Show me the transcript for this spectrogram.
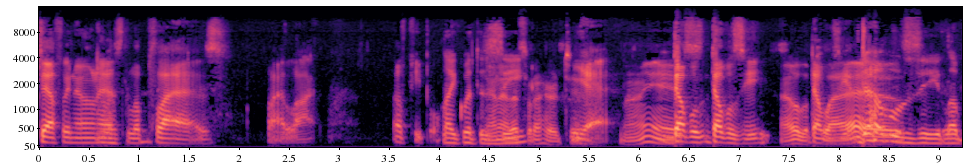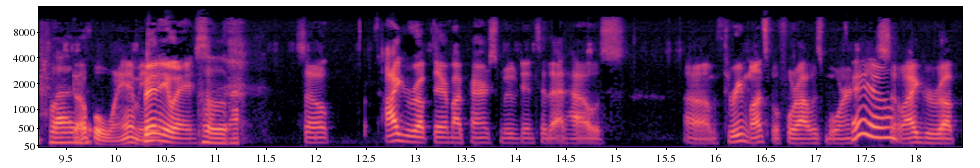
Definitely known as Laplace by a lot of people. Like with the I know Z. that's what I heard too. Yeah, nice. double double Z. oh, double Z. Laplace. Double Z La Laplace. double whammy. But anyways, Pla- So I grew up there. My parents moved into that house um, three months before I was born. Hey-o. So I grew up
